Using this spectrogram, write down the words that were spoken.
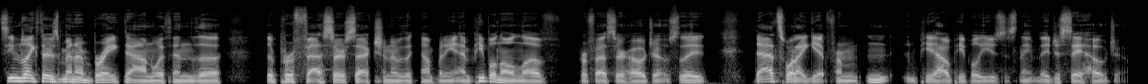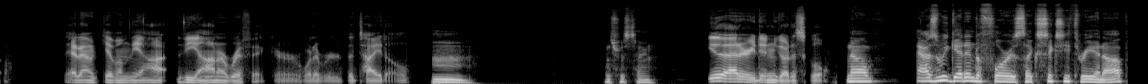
Seems like there's been a breakdown within the the professor section of the company, and people don't love Professor Hojo. So they that's what I get from how people use his name. They just say Hojo. They don't give him the the honorific or whatever the title. Hmm. Interesting. Either that or he didn't go to school. Now, as we get into floors like 63 and up,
